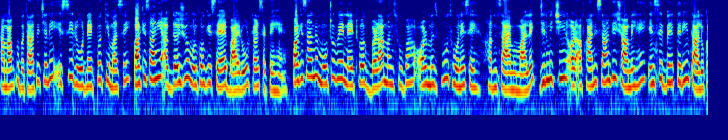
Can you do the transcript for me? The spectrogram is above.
हम आपको बताते चले, इसी रोड नेटवर्क की मदद ऐसी पाकिस्तानी अब दर्जनों मुल्कों की सैर बाय रोड कर सकते हैं। पाकिस्तान में मोटरवे नेटवर्क बड़ा मनसूबा और मज़बूत होने ऐसी हमसाया ममालिक, जिनमें चीन और अफ़गानिस्तान भी शामिल हैं। इनसे बेहतरीन ताल्लुक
